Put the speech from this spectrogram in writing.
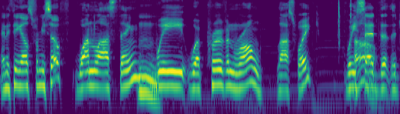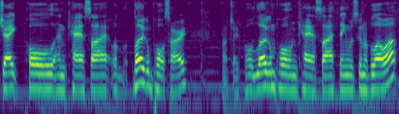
anything else from yourself? One last thing, Mm. we were proven wrong last week. We Oh. said that the Jake Paul and KSI, Logan Paul, sorry, not Jake Paul, Logan Paul and KSI thing was going to blow up,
